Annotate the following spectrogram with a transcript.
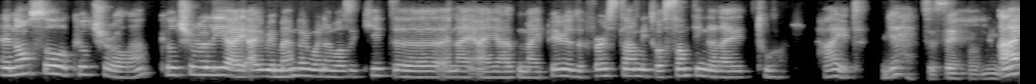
and also cultural huh? culturally I, I remember when i was a kid uh, and I, I had my period the first time it was something that i had to hide Yeah, it's the same for me. I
